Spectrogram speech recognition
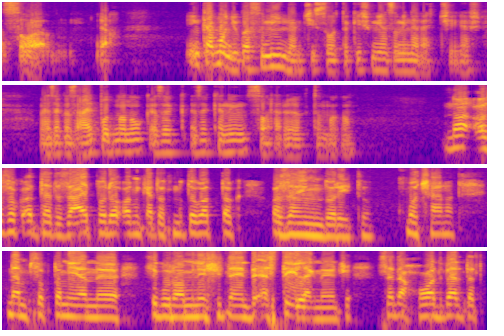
Szóval, ja. Inkább mondjuk azt, hogy minden csiszoltak, és mi az, ami nevetséges. Ezek az iPod nanók, ezek, ezeken én szarra rögtem magam. Na, azok, tehát az iPod, amiket ott mutogattak, az a undorító. Bocsánat. Nem szoktam ilyen uh, szigorúan minősíteni, de ez tényleg nagyon csúnya. Szerintem hardware, tehát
